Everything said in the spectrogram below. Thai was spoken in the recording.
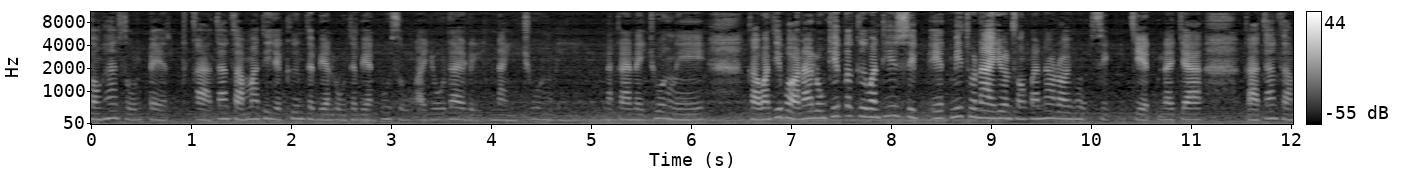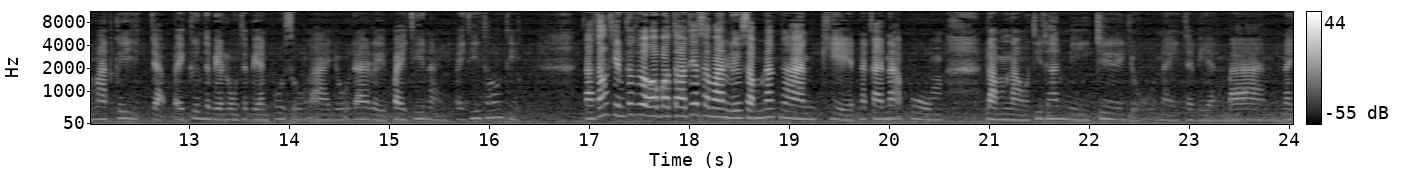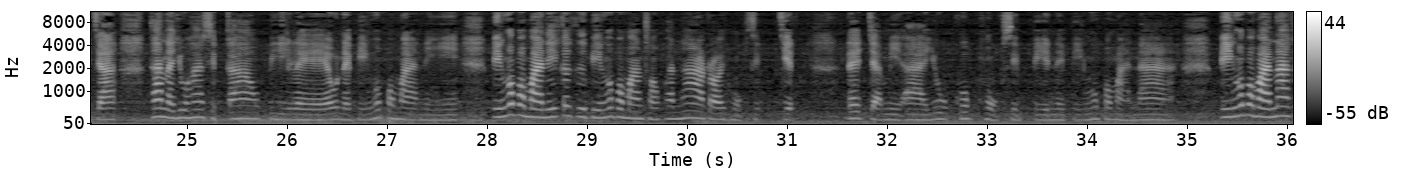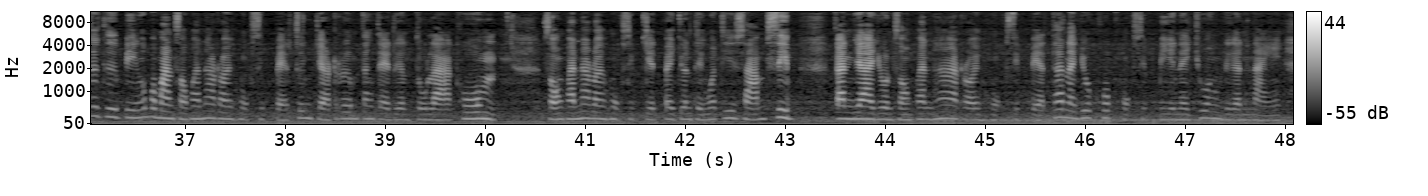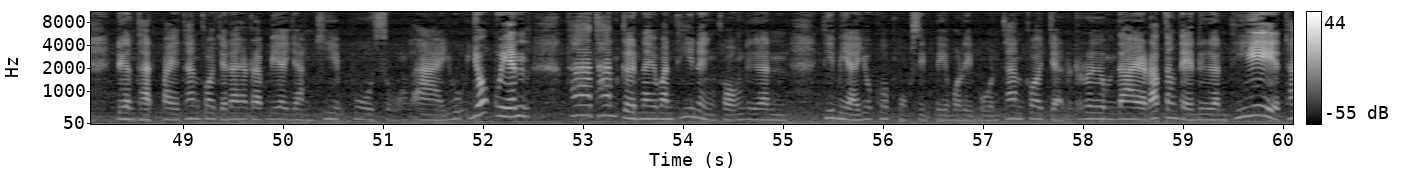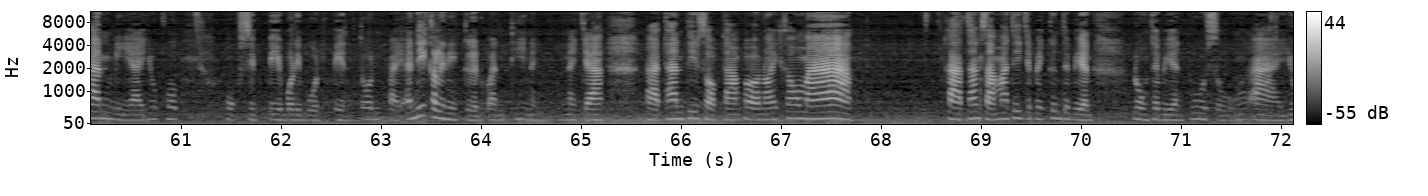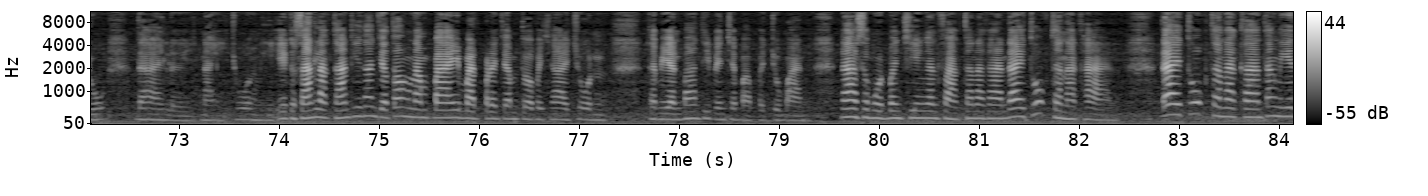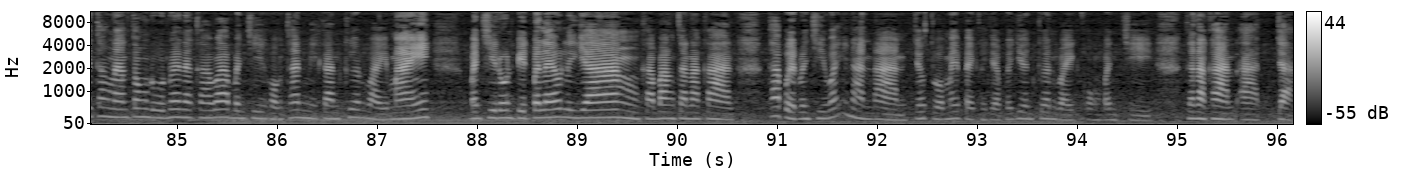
2508 ค่ะ ท่านสามารถที่จะขึ้นทะเบียนลงทะเบียนผู้สูงอายุได้เลยในช่วงนี้ นะคะในช่วงนี้กับวันที่พอนะลงคลิปก็คือวันที่ 11 มิถุนายน 2567 นะจ๊ะกาท่านสามารถที่จะไปขึ้นทะเบียนลงทะเบียนผู้สูงอายุได้เลยไปที่ไหนไปที่ท้องถิ่น การท้องถิ่นก็คืออบตเทศบาลหรือสำนักงานเขตนะคะณภูมิลำเนาที่ท่านมีชื่ออยู่ในทะเบียนบ้านนะจ๊ะท่านอายุ 59 ปีแล้วในปีงบประมาณนี้ ปีงบประมาณนี้ก็คือปีงบประมาณ 2567 ได้จะมีอายุครบ 60 ปีในปีงบประมาณหน้า ปีงบประมาณหน้าก็คือปีงบประมาณ 2568 ซึ่งจะเริ่มตั้งแต่เดือนตุลาคม 2567 ไปจนถึงวันที่ 30 กันยายน 2568 ท่านอายุครบ 60 ปีในช่วงเดือนไหน เดือนถัดไปท่านก็จะได้รับเบี้ยยังชีพผู้สูงอายุ ยกเว้น ถ้าท่านเกิดในวันที่หนึ่งของเดือนที่มีอายุครบ 60 ปีบริบูรณ์ท่านก็จะเริ่มได้รับตั้งแต่เดือนที่ท่านมีอายุครบ60 ปีบริบูรณ์เป็นต้นไป อันนี้กรณีเกิดวันที่หนึ่งนะจ๊ะค่ะท่านที่สอบถามพอน้อยเข้ามา ค่ะท่านสามารถที่จะไปขึ้นทะเบียนลงทะเบียนผู้สูงอายุได้เลยในช่วงนี้ เอกสารหลักฐานที่ท่านจะต้องนำไปบัตรประจำตัวประชาชน ทะเบียนบ้านที่เป็นฉบับปัจจุบัน หน้าสมุดบัญชีเงินฝากธนาคารได้ทุกธนาคาร ได้ทุกธนาคารทั้งนี้ทั้งนั้นต้องดูด้วยนะคะว่าบัญชีของท่านมีการเคลื่อนไหวไหมบัญชีโดนปิดไปแล้วหรือยังค่ะบางธนาคาร ถ้าเปิดบัญชีไว้นานๆ เจ้าตัวไม่ไปขยับขยื่นเคลื่อนไหวของบัญชี ธนาคารอาจจะอาจจะ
